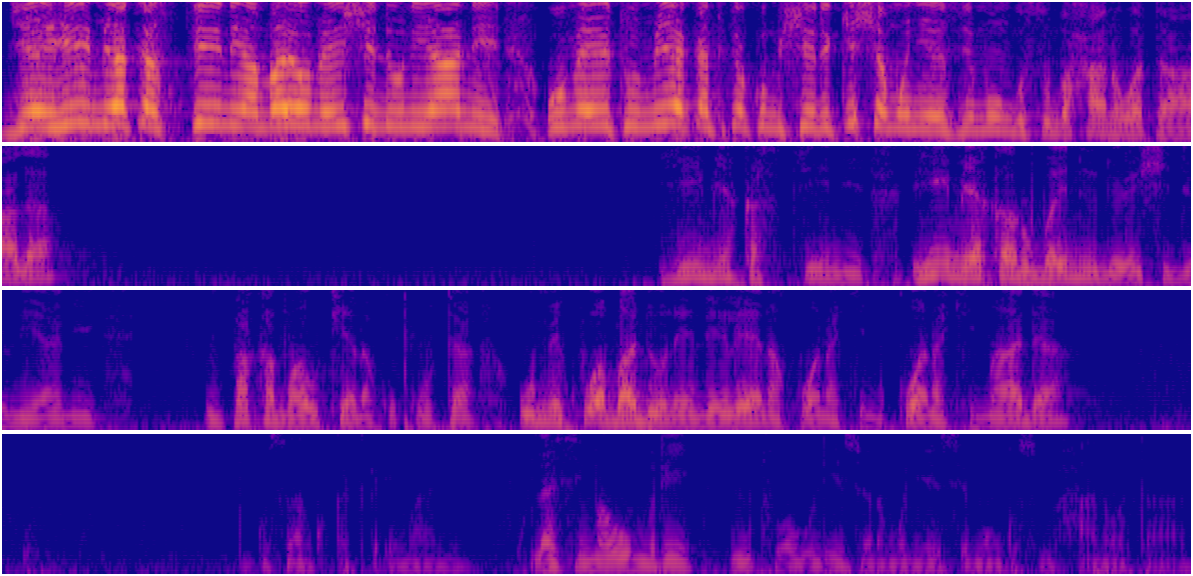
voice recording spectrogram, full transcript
Je hii miaka stini ambayo umeishi duniani umeitumia katika kumshirikisha mwenyezi mungu subhanahu wataala hii miaka stini hii miaka arobaini ulioishi duniani mpaka mauti yanakukuta umekuwa bado unaendelea na kuwa na, kim, kuwa na kimada ndugu zangu katika imani. Lazima umri mtu aulizwe na mwenyezi mungu subhanahu wataala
